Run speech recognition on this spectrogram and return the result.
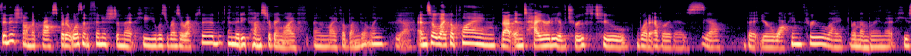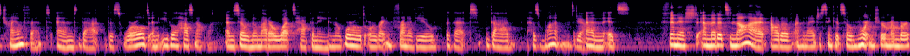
finished on the cross, but it wasn't finished in that he was resurrected and that he comes to bring life and life abundantly. Yeah. And so, like, applying that entirety of truth to whatever it is. Yeah. That you're walking through, like remembering that he's triumphant and that this world and evil has not won. And so, no matter what's happening in the world or right in front of you, that God has won. Yeah. And it's finished and that it's not out of i mean i just think it's so important to remember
